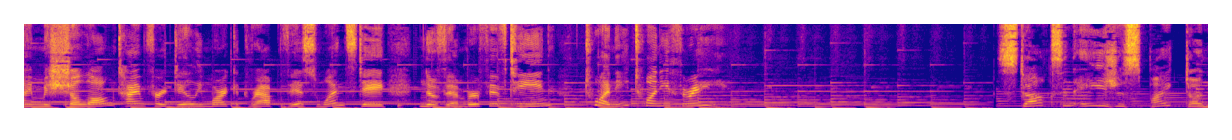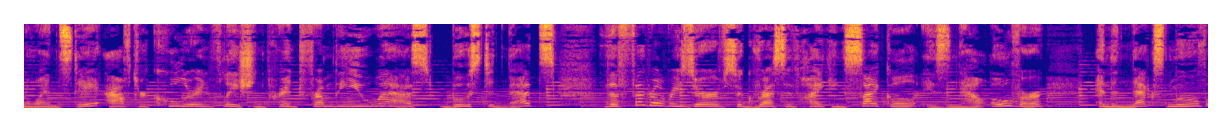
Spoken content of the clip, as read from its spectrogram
I'm Michelle Long. Time for Daily Market Wrap this Wednesday, November 15, 2023. Stocks in Asia spiked on Wednesday after cooler inflation print from the U.S. boosted bets. The Federal Reserve's aggressive hiking cycle is now over, and the next move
